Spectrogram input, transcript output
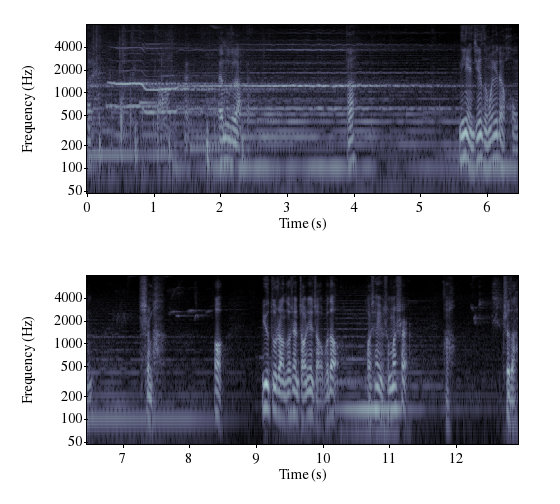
哎，早。哎，陆组长。啊？你眼睛怎么有点红？是吗？哦，于组长昨天找你找不到，好像有什么事儿。啊，知道了。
